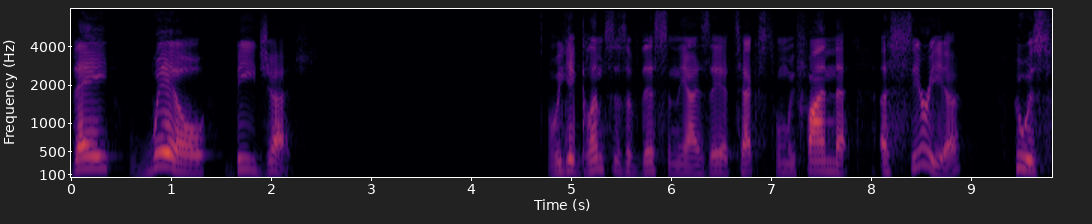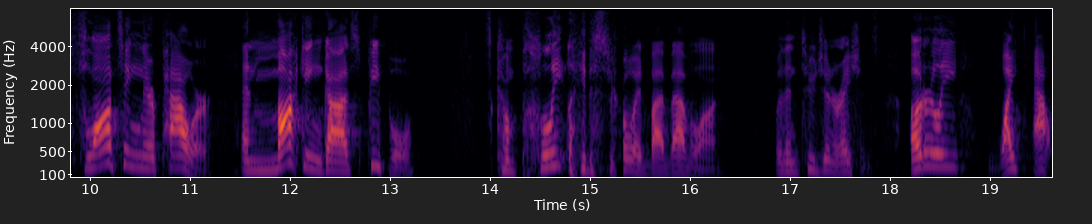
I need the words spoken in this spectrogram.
they will be judged. And we get glimpses of this in the Isaiah text when we find that Assyria, who is flaunting their power and mocking God's people, is completely destroyed by Babylon within two generations, utterly wiped out.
